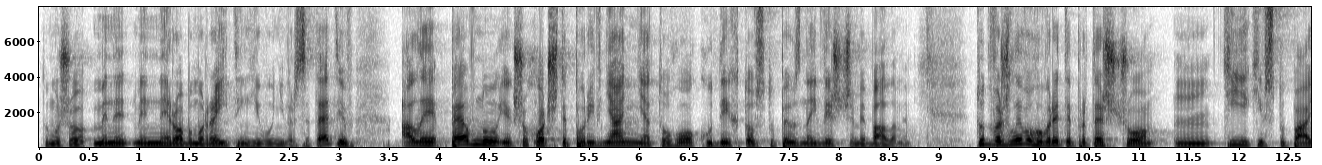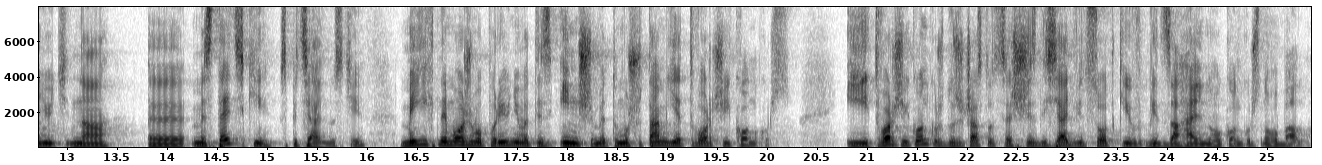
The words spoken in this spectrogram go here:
тому що ми не, ми не робимо рейтингів університетів, але певну, якщо хочете, порівняння того, куди хто вступив з найвищими балами. Тут важливо говорити про те, що м, ті, які вступають на е, мистецькі спеціальності, ми їх не можемо порівнювати з іншими, тому що там є творчий конкурс. І творчий конкурс дуже часто це 60% від загального конкурсного балу.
